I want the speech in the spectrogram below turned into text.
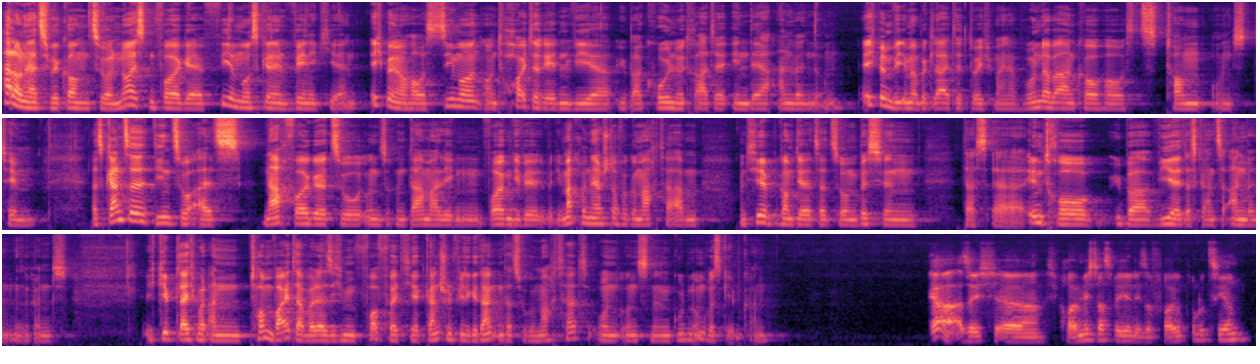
Hallo und herzlich willkommen zur neuesten Folge Viel Muskeln, wenig Hirn. Ich bin euer Host Simon und heute reden wir über Kohlenhydrate in der Anwendung. Ich bin wie immer begleitet durch meine wunderbaren Co-Hosts Tom und Tim. Das Ganze dient so als Nachfolge zu unseren damaligen Folgen, die wir über die Makronährstoffe gemacht haben. Und hier bekommt ihr jetzt so ein bisschen das äh, Intro über, wie ihr das Ganze anwenden könnt. Ich gebe gleich mal an Tom weiter, weil er sich im Vorfeld hier ganz schön viele Gedanken dazu gemacht hat und uns einen guten Umriss geben kann. Ja, also ich, äh, ich freue mich, dass wir hier diese Folge produzieren.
